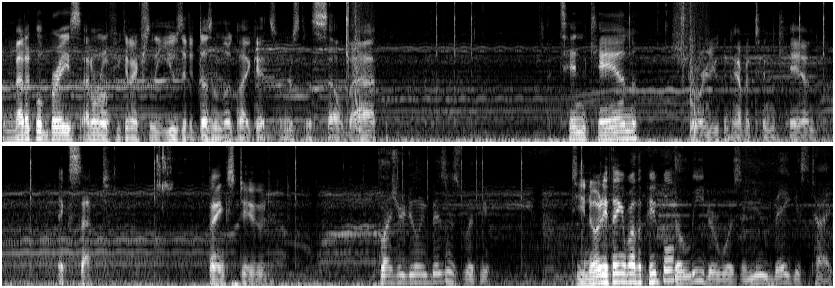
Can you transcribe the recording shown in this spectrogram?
The medical brace, I don't know if you can actually use it. It doesn't look like it, so I'm just going to sell that. A tin can? Sure, you can have a tin can. Except. Thanks, dude. pleasure doing business with you. Do you know anything about the people? The leader was a New Vegas type.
